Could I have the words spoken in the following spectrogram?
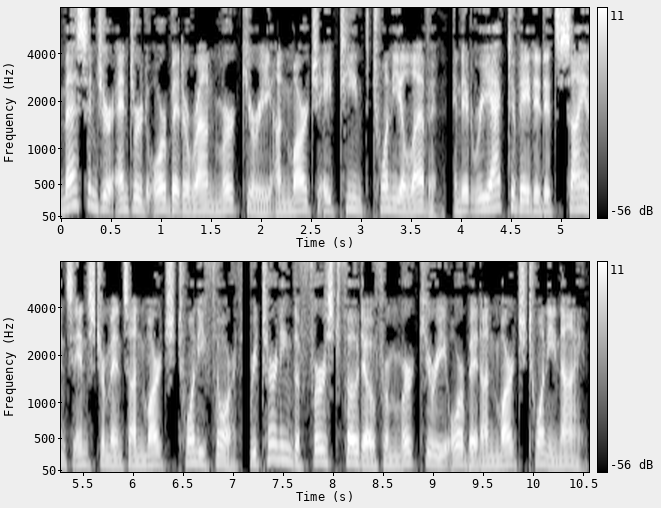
Messenger entered orbit around Mercury on March 18, 2011, and it reactivated its science instruments on March 24, returning the first photo from Mercury orbit on March 29.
